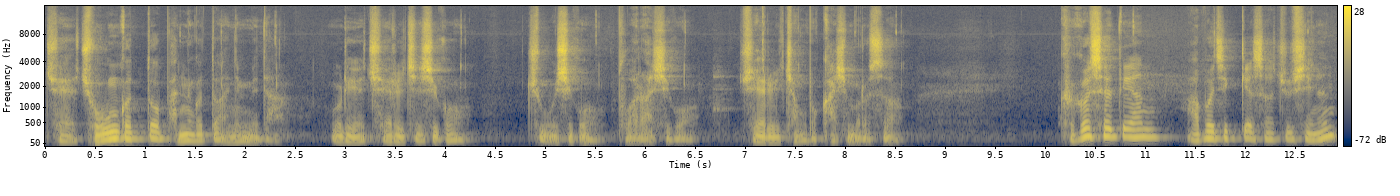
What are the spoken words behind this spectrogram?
죄, 좋은 것도 받는 것도 아닙니다. 우리의 죄를 지시고 죽으시고 부활하시고 죄를 정복하심으로써 그것에 대한 아버지께서 주시는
